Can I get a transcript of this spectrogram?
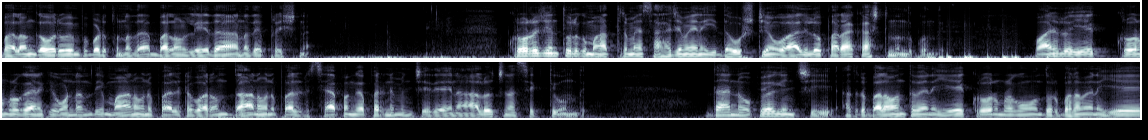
బలం గౌరవింపబడుతున్నదా బలం లేదా అన్నదే ప్రశ్న. క్రూర జంతువులకు మాత్రమే సహజమైన ఈ దౌష్ట్యం వాలిలో పరాకాష్ఠనందుకుంది వానిలో ఏ క్రూర మృగానికి ఉండంది మానవుని పాలిట వరం దానవుని పాలిట శాపంగా పరిణమించేది అయిన ఆలోచన శక్తి ఉంది. దాన్ని ఉపయోగించి అతడు బలవంతమైన ఏ క్రూర మృగం దుర్బలమైన ఏ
